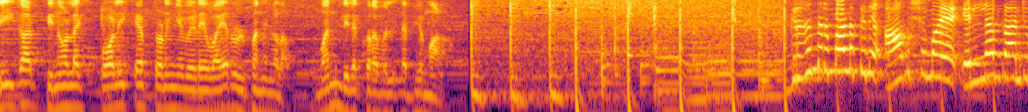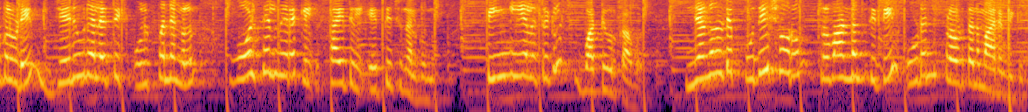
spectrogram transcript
Vguard Finolex Polycab തുടങ്ങിയവയുടെ വയർ ഉൽപ്പന്നങ്ങളും വൻ വിലക്കുറവിൽ ലഭ്യമാണ്. ഗൃഹനിർമ്മാണത്തിന് ആവശ്യമായ എല്ലാ ബ്രാൻഡുകളുടെയും ജെനുവൻ ഇലക്ട്രിക് ഉൽപ്പന്നങ്ങളും ഹോൾസെയിൽ നിരക്കിൽ സൈറ്റിൽ എത്തിച്ചു നൽകുന്നു. പിങ്കി ഇലക്ട്രിക്കൽസ് വട്ടിയൂർക്കാവ്. ഞങ്ങളുടെ പുതിയ ഷോറൂം ട്രിവാൻഡം സിറ്റിയിൽ ഉടൻ പ്രവർത്തനം ആരംഭിക്കും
